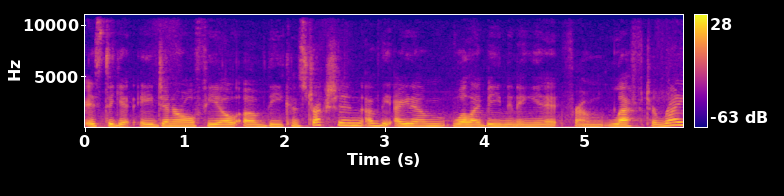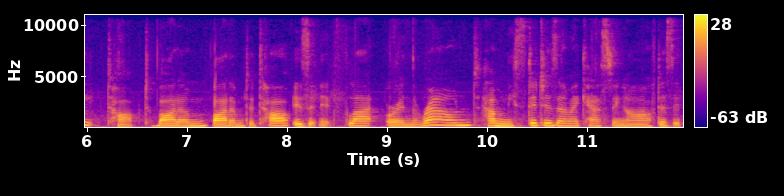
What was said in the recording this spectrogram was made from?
is to get a general feel of the construction of the item. Will I be knitting it from left to right, top to bottom, bottom to top? Is it knit flat or in the round? How many stitches am I casting off? Does it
